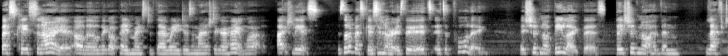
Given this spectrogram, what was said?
best case scenario. Oh, they, they got paid most of their wages and managed to go home. Well, actually, it's it's not a best case scenario. It's it's, it's appalling. It should not be like this. They should not have been left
